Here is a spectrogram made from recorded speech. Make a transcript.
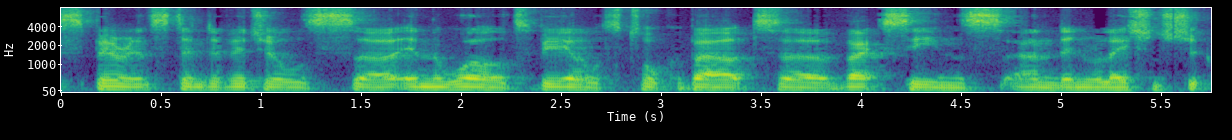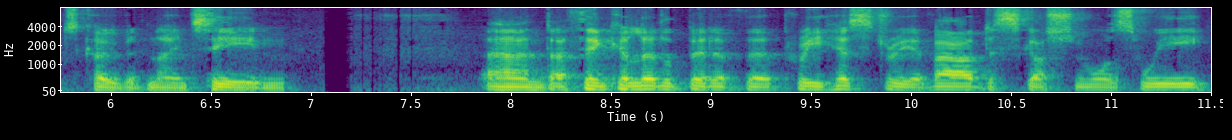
experienced individuals uh, in the world to be able to talk about uh, vaccines and in relationship to COVID 19. And I think a little bit of the prehistory of our discussion was we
